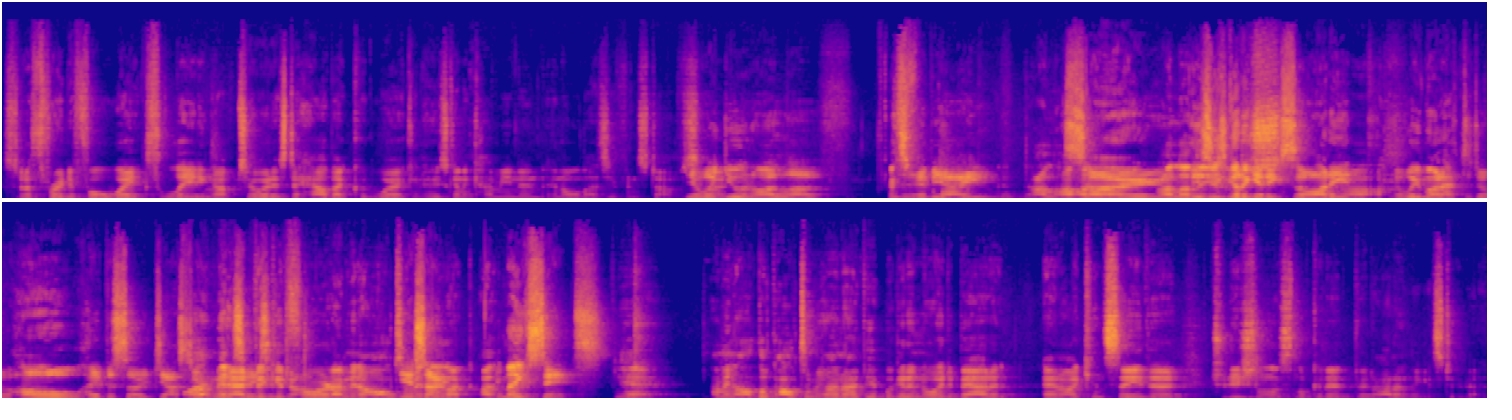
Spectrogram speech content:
sort of three to four weeks leading up to it as to how that could work and who's going to come in and, and all that different stuff. Yeah, So- well, you and I love the NBA. I love- I so love- I love this is going to get exciting. Oh. We might have to do a whole episode just on I'm an advocate for it. I mean, ultimately, Yeah, like I, it makes sense. Yeah. I mean, I'll look, ultimately, I know people get annoyed about it, and I can see the traditionalists look at it, but I don't think it's too bad.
